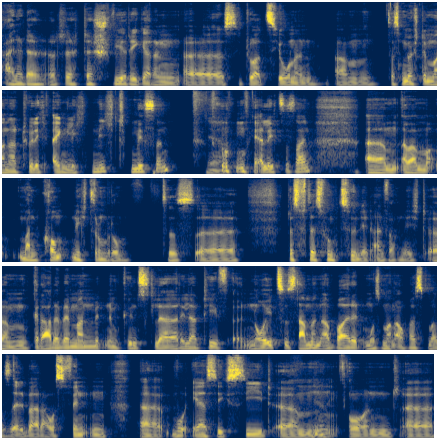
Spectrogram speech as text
eine der, der, der schwierigeren äh, Situationen. Ähm, das möchte man natürlich eigentlich nicht missen, ja. um ehrlich zu sein. Ähm, aber man, man, kommt nicht drum rum. Das, äh, das, das funktioniert einfach nicht. Ähm, gerade wenn man mit einem Künstler relativ äh, neu zusammenarbeitet, muss man auch erstmal selber herausfinden, äh, wo er sich sieht ähm, ja. und äh,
